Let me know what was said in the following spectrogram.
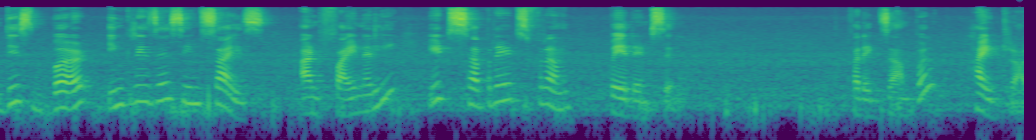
this bud increases in size and finally it separates from parent cell. For example, Hydra.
